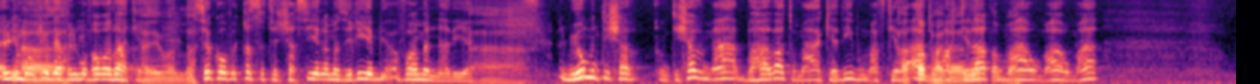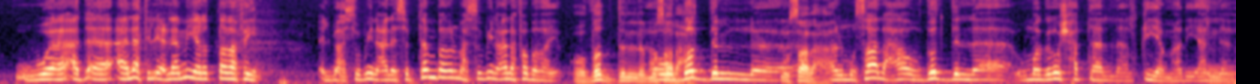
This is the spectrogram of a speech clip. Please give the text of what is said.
اللي موجودة آه. في المفاوضات يعني. أي والله. مسكوا في قصة الشخصية الأمازيغية بيعرفوها من هذه يعني. آه. المهم انتشر انتشر مع بهارات ومع أكاذيب ومع افتراءات ومع اختلاق ومع ومع ومع والات الإعلامية للطرفين. المحسوبين على سبتمبر والمحسوبين على فبراير. وضد المصالحة. وضد المصالحة. المصالحة وضد وما قروش حتى القيم هذه. يعني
